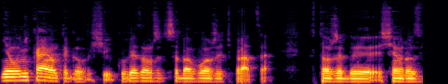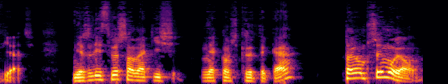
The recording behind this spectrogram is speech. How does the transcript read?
Nie unikają tego wysiłku, wiedzą, że trzeba włożyć pracę w to, żeby się rozwijać. Jeżeli słyszą jakiś, jakąś krytykę, to ją przyjmują.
